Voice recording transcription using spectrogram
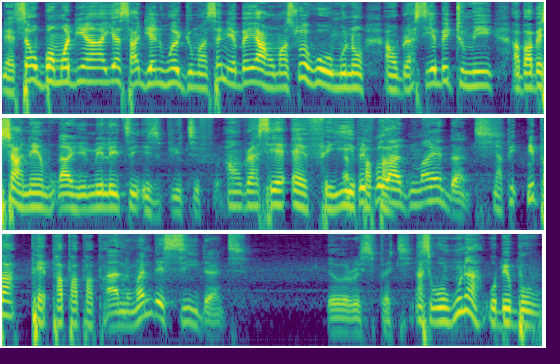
na ɛsɛ wobɔ mmɔden a yɛ saa deɛ no ho adwuma sɛneɛ ɛbɛyɛ ahomaso a ɛwɔ wo mu no ahobraseɛ bɛtumi aba bɛhyɛ anan mu Now, humility is beautiful. ahobraseɛ ɛɛfɛ yie And people admire that. na nipa pɛ papapapa And when they see that, they will respect you. na sɛ wɔhunu a wɔbɛbu wo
